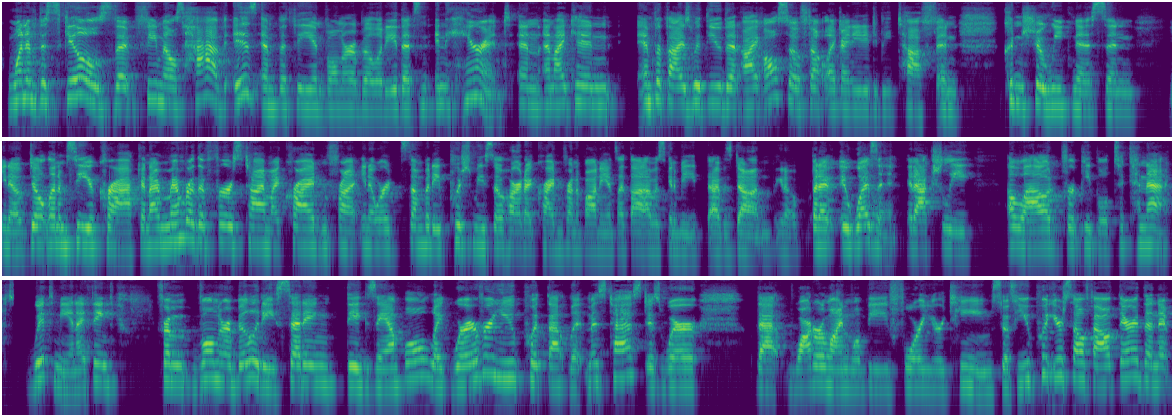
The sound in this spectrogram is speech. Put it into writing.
one of the skills that females have is empathy and vulnerability that's inherent and and I can empathize with you that I also felt like I needed to be tough and couldn't show weakness and you know, don't let them see you crack. And I remember the first time I cried in front, you know, where somebody pushed me so hard, I cried in front of audience. I thought I was going to be, I was done, you know, but I, it wasn't. It actually allowed for people to connect with me. And I think from vulnerability, setting the example, like wherever you put that litmus test is where that waterline will be for your team. So if you put yourself out there, then it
